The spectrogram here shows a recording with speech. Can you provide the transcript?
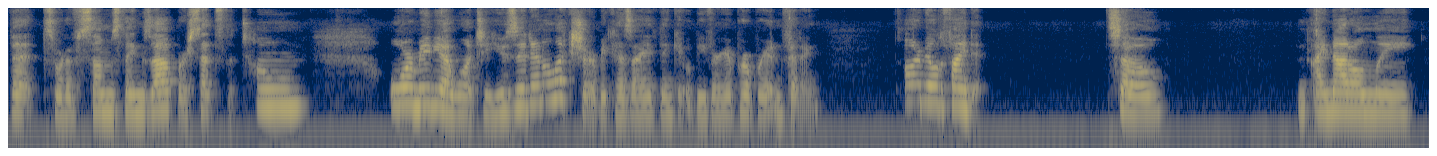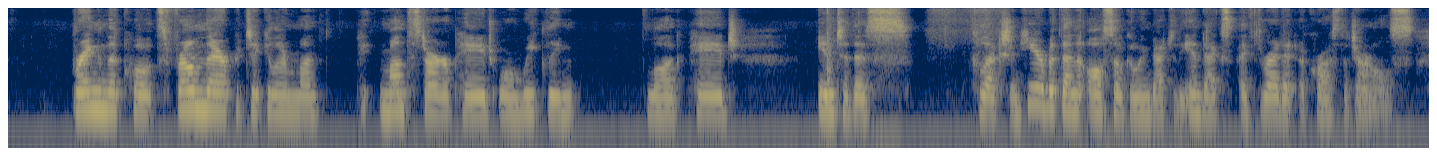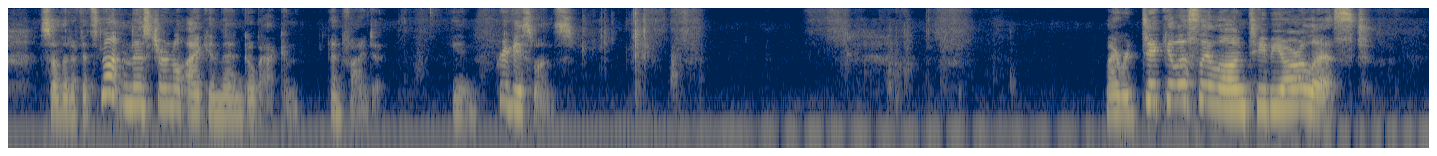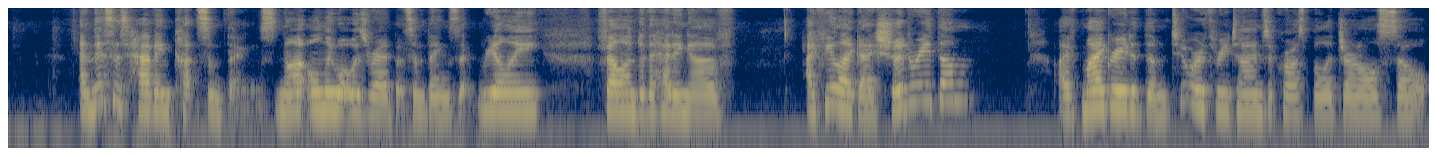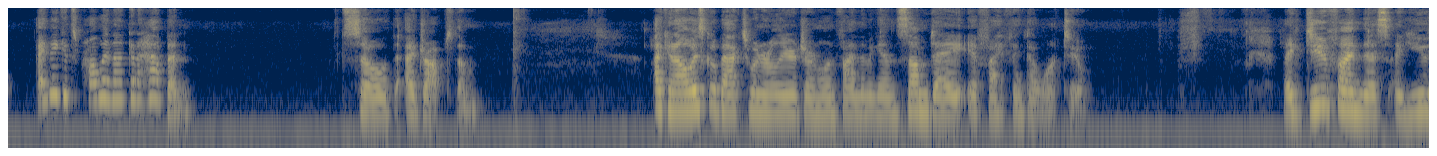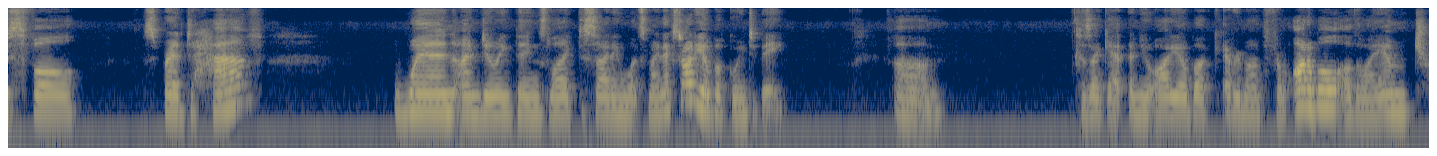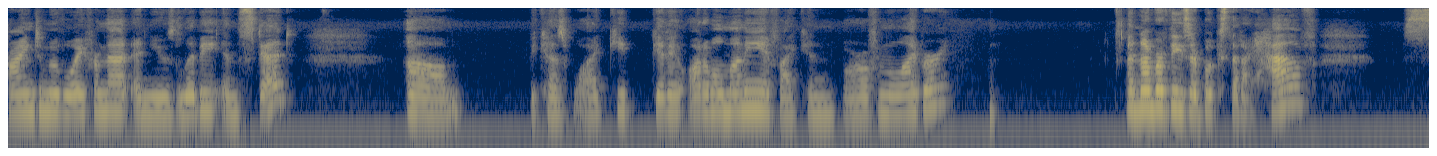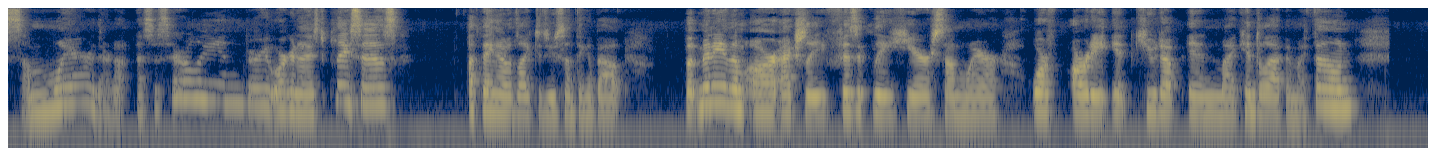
that sort of sums things up or sets the tone. Or maybe I want to use it in a lecture because I think it would be very appropriate and fitting. I want to be able to find it. So I not only bring the quotes from their particular month month starter page or weekly log page into this collection here, but then also going back to the index, I thread it across the journals so that if it's not in this journal, I can then go back and, and find it in previous ones. my ridiculously long TBR list. And this is having cut some things, not only what was read, but some things that really fell under the heading of I feel like I should read them. I've migrated them two or three times across bullet journals, so I think it's probably not going to happen. So I dropped them. I can always go back to an earlier journal and find them again someday if I think I want to. I do find this a useful spread to have when I'm doing things like deciding what's my next audiobook going to be. Um, because I get a new audiobook every month from Audible, although I am trying to move away from that and use Libby instead. Um, because why keep giving Audible money if I can borrow from the library? A number of these are books that I have somewhere. They're not necessarily in very organized places. A thing I would like to do something about. But many of them are actually physically here somewhere or already it queued up in my Kindle app in my phone.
